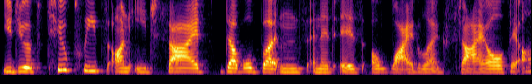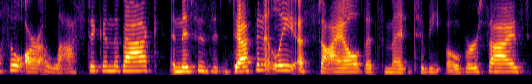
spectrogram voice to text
You do have two pleats on each side, double buttons, and it is a wide leg style. They also are elastic in the back. And this is definitely a style that's meant to be oversized.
